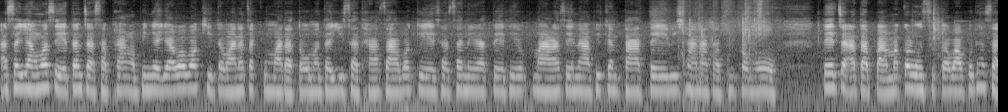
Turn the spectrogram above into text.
อาสยังวเสตันจัสพังอภิญญายาววะขิตวานาจักกุมาตโตมันตยิสัทธาสาวเกสัสเนรเตเทมาราเสนาภิกันตาเตวิชานาถพิกโวเตจะอัตตปามะกะลงสุกวาพุทธศา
